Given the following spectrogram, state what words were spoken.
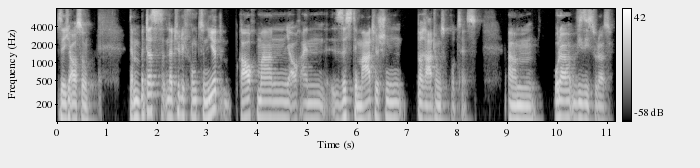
sehe ich auch so. Damit das natürlich funktioniert, braucht man ja auch einen systematischen Beratungsprozess. Ähm, oder wie siehst du das?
